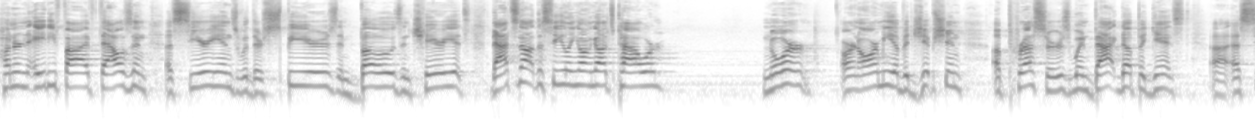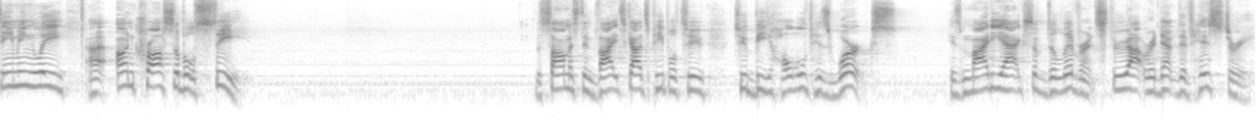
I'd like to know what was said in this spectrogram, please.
185,000 Assyrians with their spears and bows and chariots. That's not the ceiling on God's power, nor are an army of Egyptian oppressors when backed up against uh, a seemingly uh, uncrossable sea. The psalmist invites God's people to, to behold his works, his mighty acts of deliverance throughout redemptive history.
